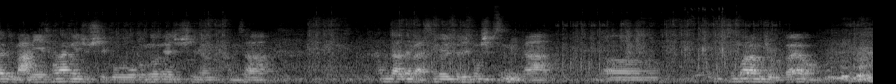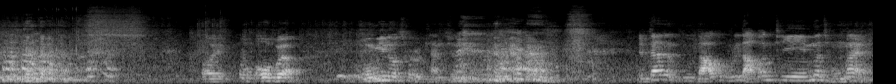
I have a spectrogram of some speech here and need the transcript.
끝까지 많이 사랑해 주시고 응원해 주시면 감사한다는 말씀을 드리고 싶습니다. 어, 무슨 말 하면 좋을까요? 어, 어, 어 뭐야? 도미노처럼 이렇게 앉으셨네. 일단은 우리 나- 우리 나번 팀은 정말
